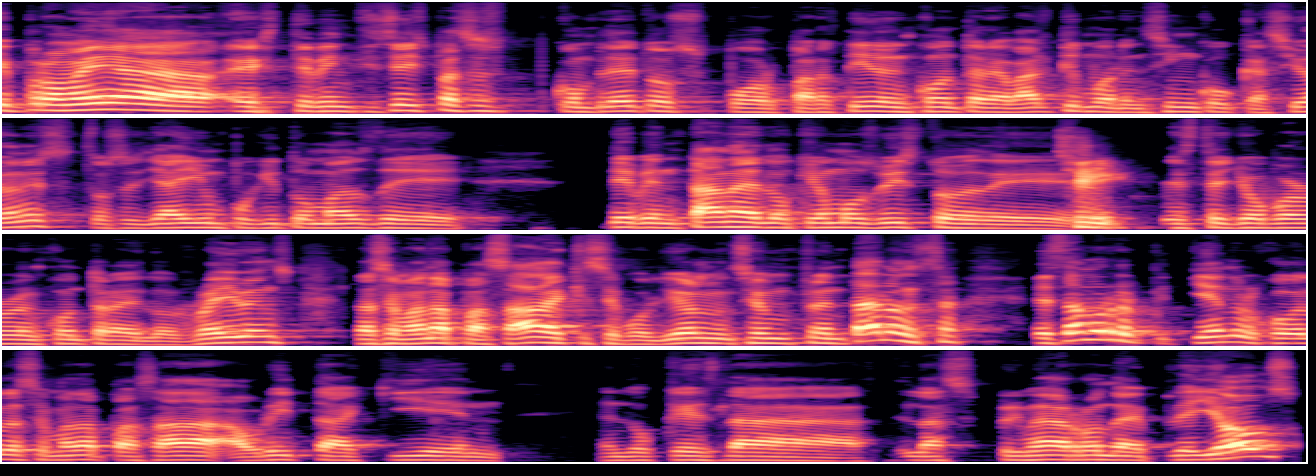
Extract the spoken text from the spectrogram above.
Y promedia este, 26 pases completos por partido en contra de Baltimore en cinco ocasiones, entonces ya hay un poquito más de, de ventana de lo que hemos visto de, este Joe Burrow en contra de los Ravens. La semana pasada que se volvieron, se enfrentaron, estamos repitiendo el juego de la semana pasada ahorita aquí en, en lo que es la, la primera ronda de playoffs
